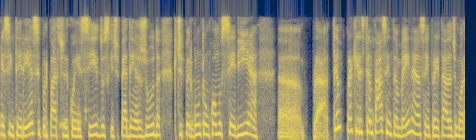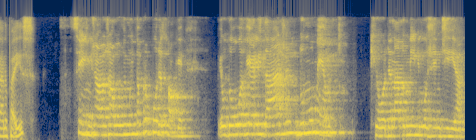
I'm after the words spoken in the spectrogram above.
esse interesse por parte de conhecidos que te pedem ajuda, que te perguntam como seria uh, para que eles tentassem também né, essa empreitada de morar no país? Sim, já, já houve muita procura, só que eu dou a realidade do momento, que o ordenado mínimo hoje em dia,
